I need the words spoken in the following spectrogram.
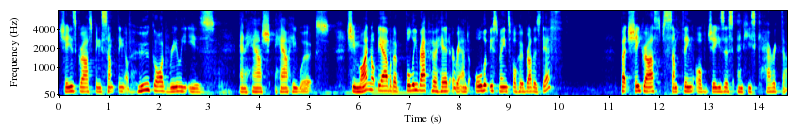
She is grasping something of who God really is and how, sh- how he works. She might not be able to fully wrap her head around all that this means for her brother's death, but she grasps something of Jesus and his character.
